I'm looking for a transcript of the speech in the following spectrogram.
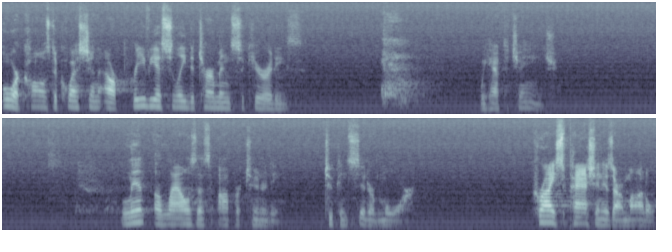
or cause to question our previously determined securities. We have to change. Lent allows us opportunity to consider more. Christ's passion is our model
